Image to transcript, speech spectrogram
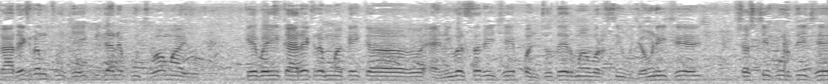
કાર્યક્રમ શું છે? એકબીજાને પૂછવામાં આવ્યું કે ભાઈ કાર્યક્રમમાં કંઈક એનિવર્સરી છે, પંચોતેરમાં વર્ષની ઉજવણી છે, ષષ્ઠી પૂર્તિ છે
